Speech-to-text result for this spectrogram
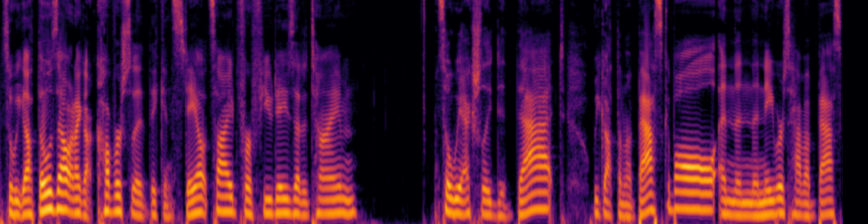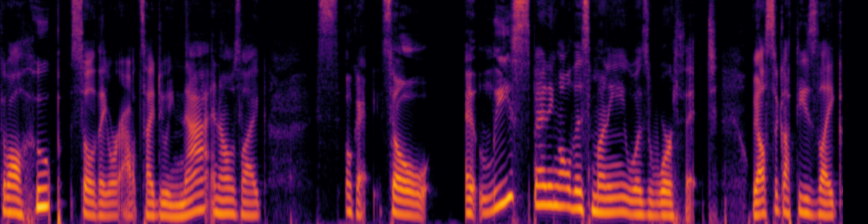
So we got those out and I got covers so that they can stay outside for a few days at a time. So we actually did that. We got them a basketball and then the neighbors have a basketball hoop. So they were outside doing that. And I was like, okay, so at least spending all this money was worth it. We also got these like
